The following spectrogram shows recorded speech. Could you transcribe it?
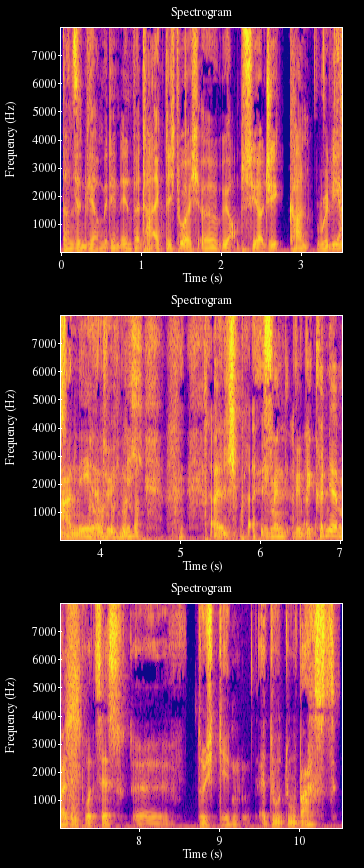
dann sind wir mit den Inventar eigentlich durch. Äh, ja, CRG kann release. Ja, nee, natürlich nicht. ich weiß. Ich meine, wir, wir, können ja mal den Prozess äh, durchgehen. Du, du wachst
